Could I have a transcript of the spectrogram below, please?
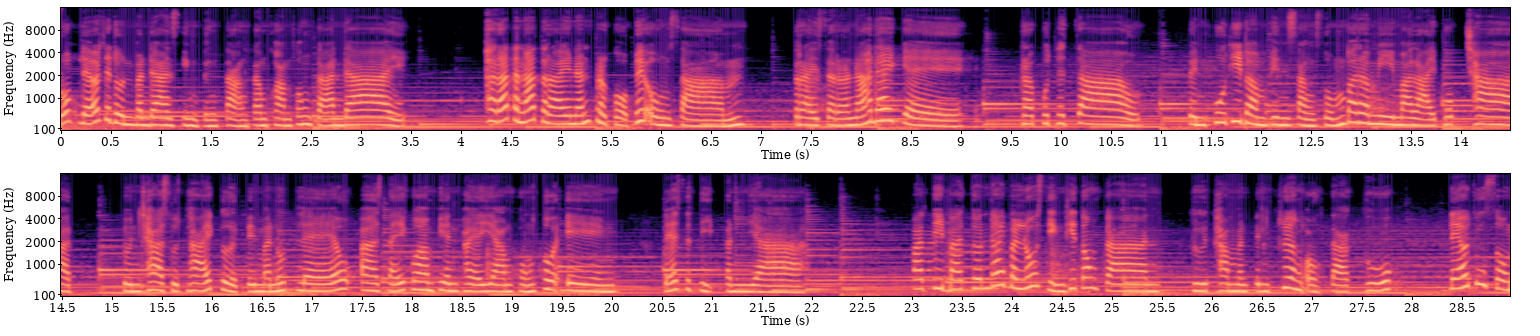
รพแล้วจะดลบันดาลสิ่งต่างๆ ตามความต้องการได้พระรัตนตรัยนั้นประกอบด้วยองค์สามไตรสรณะได้แก่ พระพุทธเจ้า เป็นผู้ที่บำเพ็ญสั่งสมบารมีมาหลายภพชาติจนชาติสุดท้ายเกิดเป็นมนุษย์แล้ว อาศัยความเพียรพยายามของตัวเอง และสติปัญญา ปฏิบัติจนได้บรรลุสิ่งที่ต้องการ คือทำมันเป็นเครื่องออกจากทุกข์ แล้วจึงทรง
